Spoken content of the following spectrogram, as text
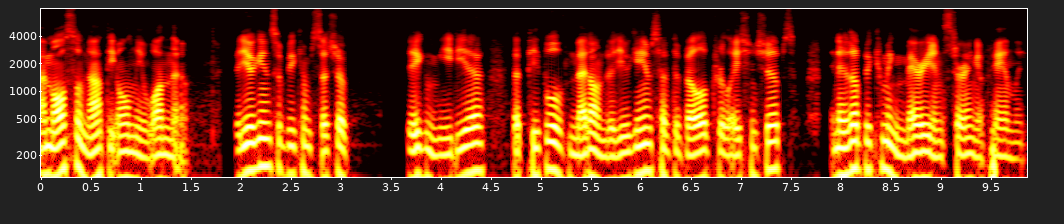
I'm also not the only one though. Video games have become such a big media that people who've met on video games have developed relationships and ended up becoming married and starting a family.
